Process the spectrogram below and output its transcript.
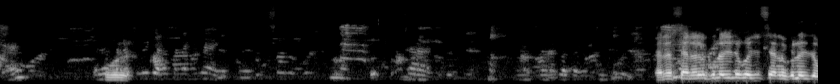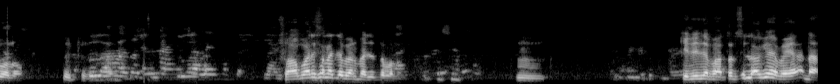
হ্যাঁ ওরে। এটা চ্যানেল খুলে দিতে কইছি, চ্যানেল খুলে দিতে বলো। সবারই চালা যাবে বাজেতে ছিল আগে, ভাইয়া? না?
